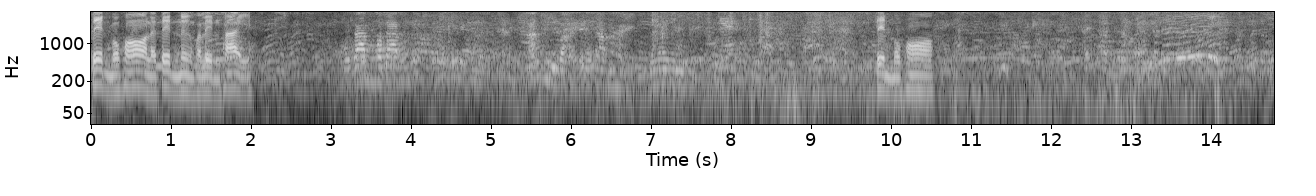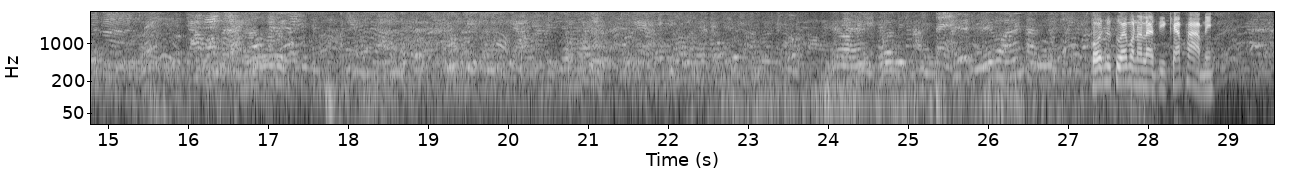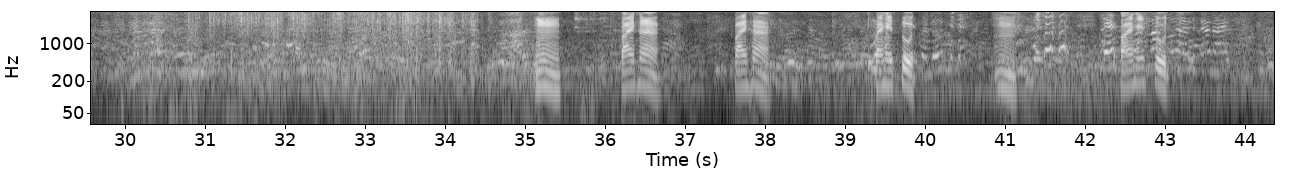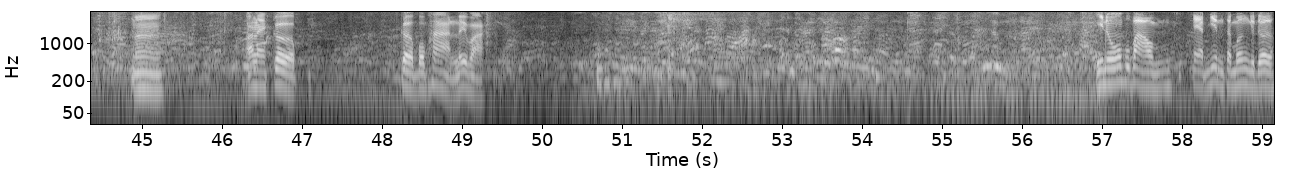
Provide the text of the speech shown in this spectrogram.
เต้นบ่พ่อและเต้นหนึ่งพะเล่นไพ่โมดำโมดำสามสี่บาทโมดำให้เต้นบ่พ่อโพสสวยๆบนอะไรสิแคปภาพนี่ อืม ไปค่ะ ไปค่ะ ไปให้สุด อืม ไปให้สุด อืม อะไรเกิบ เกิบบ่ผ่านเลยว่ะอีหนูผู้บ่าวแอบยิ้มเสมึงอยู่เด้อ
